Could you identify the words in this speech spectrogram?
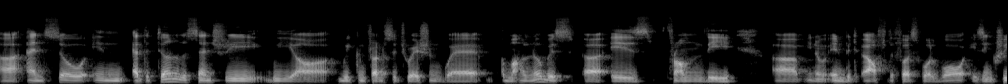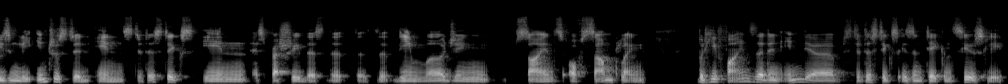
Uh, and so, in at the turn of the century, we are we confront a situation where Mahalanobis uh, is from the uh, you know in after the First World War is increasingly interested in statistics, in especially this the the, the emerging science of sampling. But he finds that in India, statistics isn't taken seriously.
